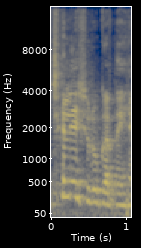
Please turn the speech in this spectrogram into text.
चलिए शुरू करते हैं।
